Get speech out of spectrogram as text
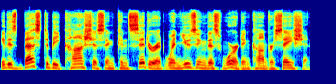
it is best to be cautious and considerate when using this word in conversation.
